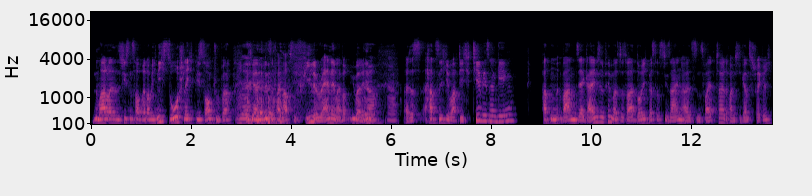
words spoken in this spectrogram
normalerweise schießen Zauberer, glaube ich, nicht so schlecht wie Stormtrooper. Und die Blitze fallen auch so viele random einfach überall hin. Ja, ja. Also das hat es nicht gebracht. Die Tierwesen hingegen hatten, waren sehr geil in diesem Film. Also das war ein deutlich besseres Design als im zweiten Teil. Da fand ich die ganz schrecklich.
